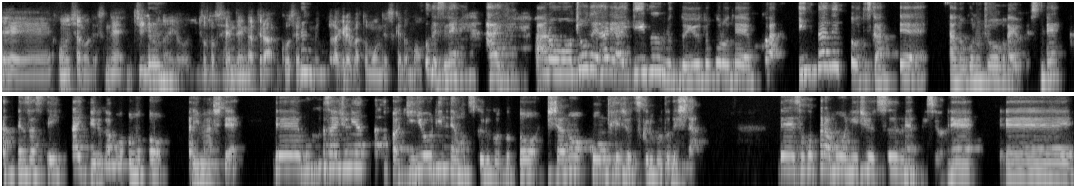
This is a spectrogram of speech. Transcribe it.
えー、御社のですね事業内容、ちょっと宣伝がてらご説明いただければと思うんですけども、そうですね、はい。あのちょうどやはり IT ブームというところで、僕はインターネットを使ってあのこの商売をですね発展させていきたいというのがもともとありまして、で僕が最初にやったのは企業理念を作ることと自社のホームページを作ることでした。でそこからもう二十数年ですよね、え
